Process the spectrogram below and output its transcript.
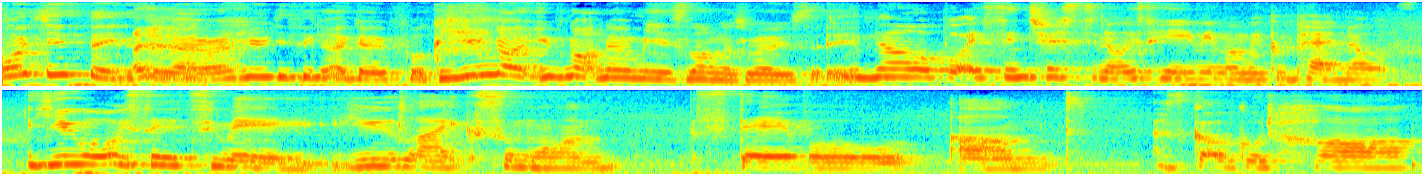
what do you think, Samera? Who do you think I go for? Because you know, you've not known me as long as Rosie. No, but it's interesting always hearing when we compare notes. You always say to me, you like someone stable and has got a good heart.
